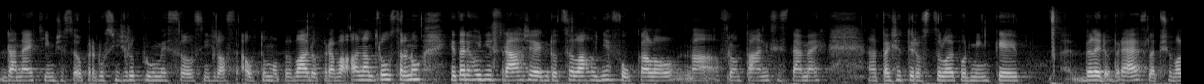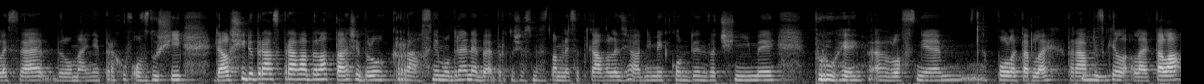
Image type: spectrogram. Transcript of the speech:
dané tím, že se opravdu snížil průmysl, snížila se automobilová doprava, ale na druhou stranu je tady hodně strážek, docela hodně foukalo na frontálních systémech, takže ty rostové podmínky byly dobré, zlepšovaly se, bylo méně prachu v ovzduší. Další dobrá zpráva byla ta, že bylo krásně modré nebe, protože jsme se tam nesetkávali s žádnými kondenzačními pruhy eh, vlastně po letadlech, která mhm. vždycky létala.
